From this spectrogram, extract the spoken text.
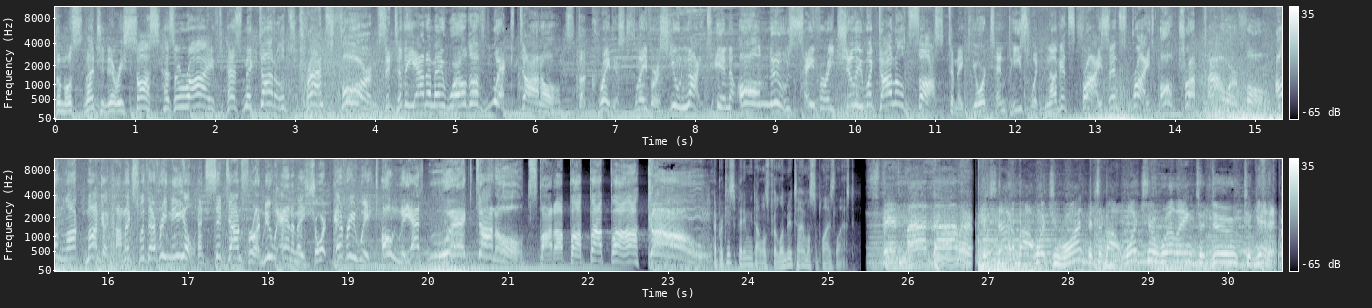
The most legendary sauce has arrived as McDonald's transforms into the anime world of WcDonald's. The greatest flavors unite in all new savory chili McDonald's sauce to make your 10-piece Wick Nuggets, fries, and Sprite ultra powerful. Unlock manga comics with every meal and sit down for a new anime short every week only at WcDonald's. Ba-da-ba-ba-ba, go! At participating McDonald's for a limited time while supplies last. Spend my dollar. It's not about what you want, it's about what you're willing to do to get it.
